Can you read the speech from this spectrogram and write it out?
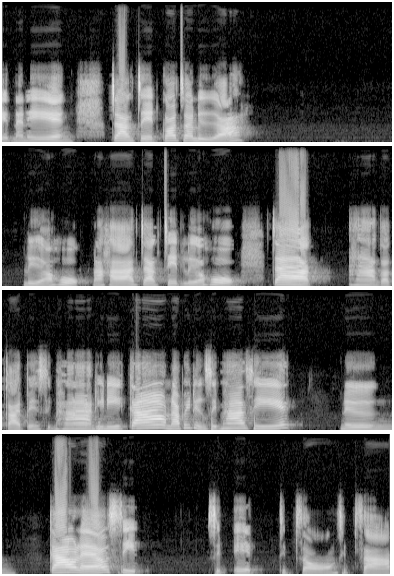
7 นั่นเอง จาก 7 ก็จะเหลือ เหลือ 6 นะคะ จาก 7 เหลือ 6 จาก 5 ก็กลายเป็น 15 ทีนี้ 9 นับให้ถึง 15สิ1 9 แล้ว 10 11 12 13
